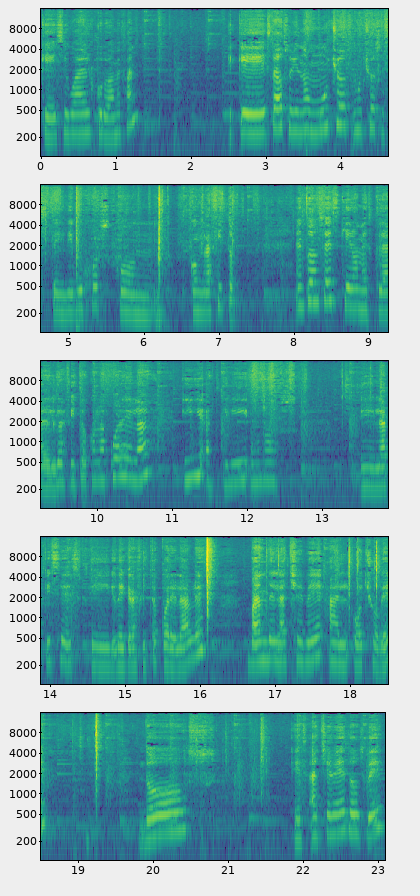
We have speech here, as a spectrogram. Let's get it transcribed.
que es igual Kuruamefan, eh, que he estado subiendo muchos, muchos este, dibujos con, con grafito. Entonces quiero mezclar el grafito con la acuarela y adquirí unos eh, lápices de grafito acuarelables van del HB al 8B 2 es HB 2B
